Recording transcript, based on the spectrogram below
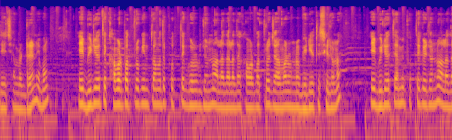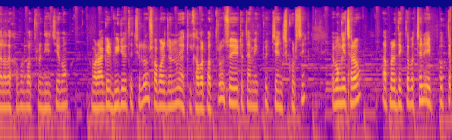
দিয়েছি আমরা ড্রেন এবং এই ভিডিওতে খাবার পাত্র কিন্তু আমাদের প্রত্যেক গরুর জন্য আলাদা আলাদা খাবার পাত্র যা আমার অন্য ভিডিওতে ছিল না। এই ভিডিওতে আমি প্রত্যেকের জন্য আলাদা আলাদা খাবার পাত্র দিয়েছি এবং আমার আগের ভিডিওতে ছিল সবার জন্য একই খাবার পাত্র সো এটাতে আমি একটু চেঞ্জ করছি। এবং এছাড়াও আপনারা দেখতে পাচ্ছেন এই প্রত্যেক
